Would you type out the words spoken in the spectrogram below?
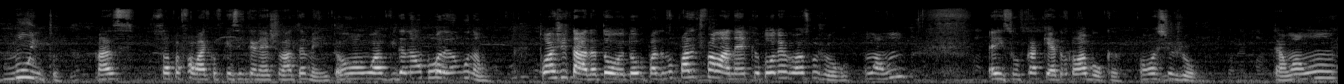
muito. Mas só pra falar que eu fiquei sem internet lá também. Então a vida não é um morango, não. Tô agitada, tô. Eu tô, não para de falar, né? Porque eu tô nervosa com o jogo. Um a um. É isso, vou ficar quieta, vou calar a boca. Vamos assistir o jogo. Tá 1 a 1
